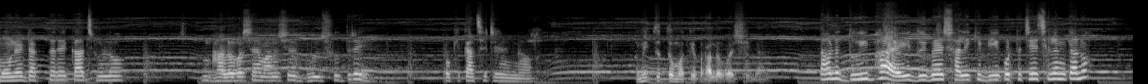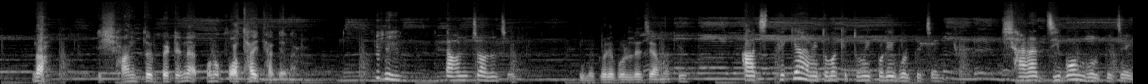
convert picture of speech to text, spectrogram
মনের ডাক্তারের কাজ হলো ভালোবাসার মানুষের ভুল শুধরে ওকে কাছে টেনে নেওয়া। আমি তো তোমাকে ভালোবাসি না। তাহলে দুই ভাই দুই ভাইয়ের শালিকে বিয়ে করতে চেয়েছিলেন কেন? না এই শান্তর পেটে না কোনো কথাই থাকে না। তাহলে চলো চল। তুমি করে বললে যে আমাকে? আজ থেকে আমি তোমাকে তুমি করেই বলতে চাই। সারা জীবন বলতে চাই।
